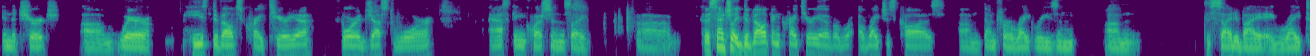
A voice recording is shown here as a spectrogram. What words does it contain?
in the church, um, where he develops criteria for a just war, asking questions like uh, essentially developing criteria of a, a righteous cause um, done for a right reason, um, decided by a right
